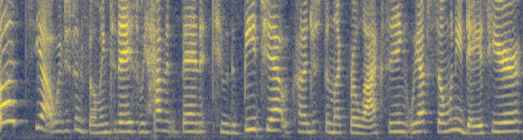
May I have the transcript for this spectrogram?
But yeah, we've just been filming today, so we haven't been to the beach yet. We've kind of just been like relaxing. We have so many days here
